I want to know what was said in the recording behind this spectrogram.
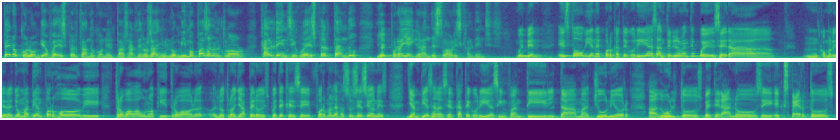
pero Colombia fue despertando con el pasar de los años. Lo mismo pasa con el trovador caldense, fue despertando y hoy por ahí hay grandes trovadores caldenses. Muy bien, esto viene por categorías, anteriormente pues era mm, como le diría yo, más bien por hobby, trovaba uno aquí, trovaba el otro allá, pero después de que se forman las asociaciones, ya empiezan a hacer categorías infantil, dama, junior, adultos, veteranos, eh, expertos,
